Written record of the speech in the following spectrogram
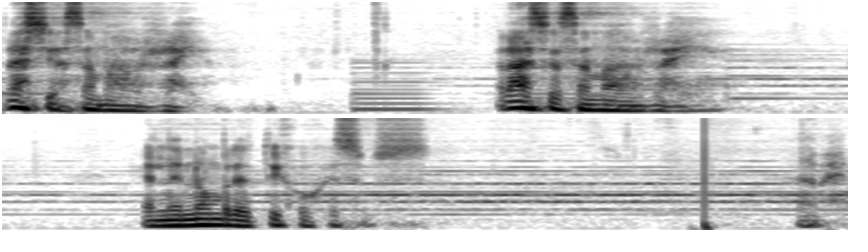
Gracias, amado Rey. Gracias, amado Rey. En el nombre de tu Hijo Jesús. Amén.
